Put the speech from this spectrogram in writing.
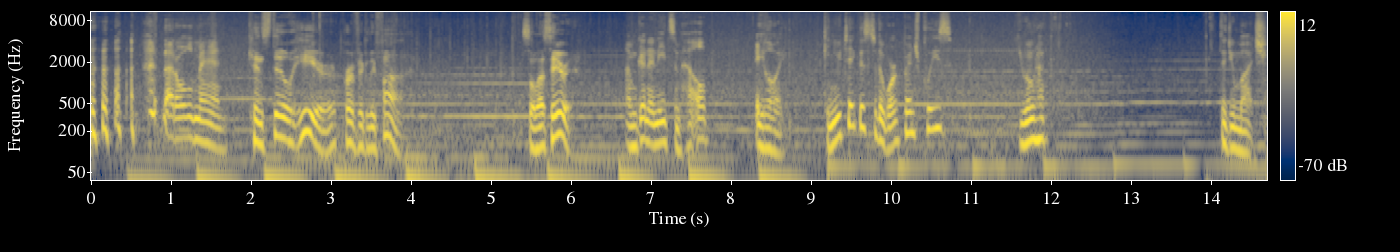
That old man. Can still hear perfectly fine. So let's hear it. I'm gonna need some help. Aloy, can you take this to the workbench, please? You won't have to do much,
